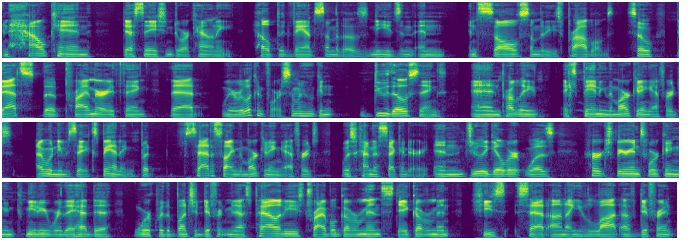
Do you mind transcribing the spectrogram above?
and how can Destination Door County help advance some of those needs and, and and solve some of these problems. So that's the primary thing that we were looking for someone who can do those things and probably expanding the marketing efforts. I wouldn't even say expanding, but satisfying the marketing efforts was kind of secondary. And Julie Gilbert was her experience working in community where they had to work with a bunch of different municipalities, tribal governments, state government. She's sat on a lot of different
